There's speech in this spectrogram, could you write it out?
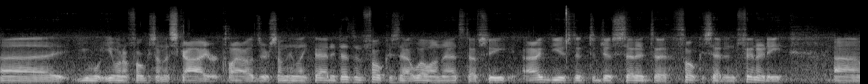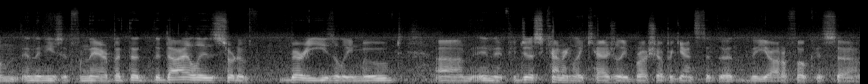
uh, you, you want to focus on the sky or clouds or something like that. It doesn't focus that well on that stuff. So you, I've used it to just set it to focus at infinity um, and then use it from there. But the, the dial is sort of very easily moved. Um, and if you just kind of like casually brush up against it, the, the autofocus uh,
